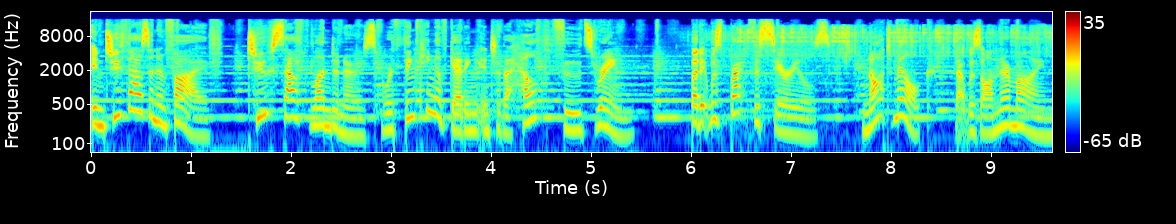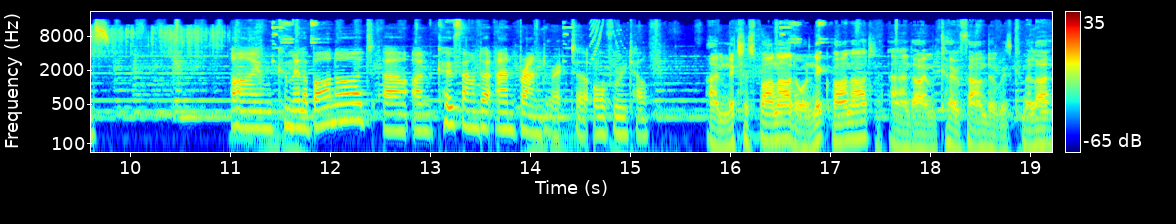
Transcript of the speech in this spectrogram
In 2005, two South Londoners were thinking of getting into the health foods ring. But it was breakfast cereals, not milk, that was on their minds. I'm Camilla Barnard. Uh, I'm co-founder and brand director of Rude Health. I'm Nicholas Barnard, or Nick Barnard, and I'm co-founder with Camilla.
